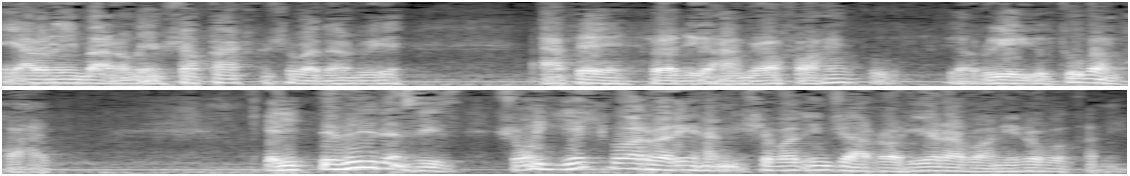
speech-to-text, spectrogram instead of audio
اولا این برنامه امشب پخش میشه بعدا روی اپ رادیو همراه خواهد بود یا روی یوتیوب هم خواهد یعنی ببینید عزیز شما یک بار برای همیشه باید این جراحی روانی رو بکنید.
